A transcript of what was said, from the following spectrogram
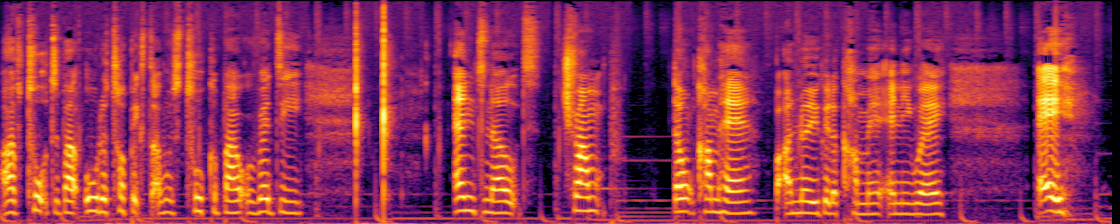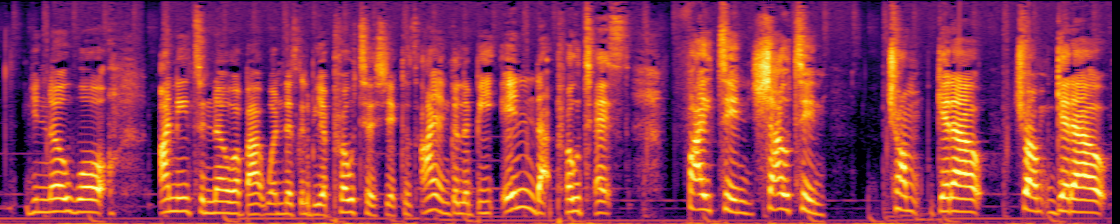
I've talked about all the topics that I want to talk about already. End note Trump, don't come here, but I know you're gonna come here anyway. Hey, you know what? I need to know about when there's going to be a protest yet because I am going to be in that protest, fighting, shouting, Trump, get out, Trump, get out.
